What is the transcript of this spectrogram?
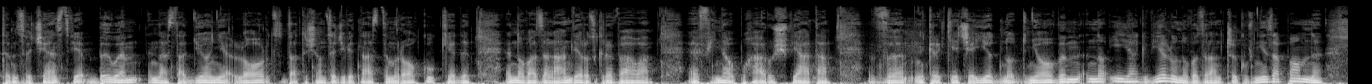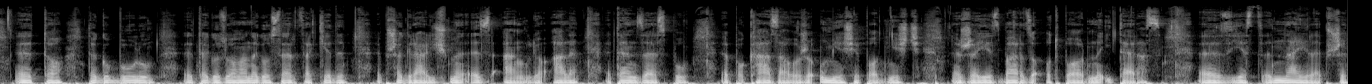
tym zwycięstwie. Byłem na stadionie Lords w 2019 roku, kiedy Nowa Zelandia rozgrywała finał Pucharu Świata w krykiecie jednodniowym. No i jak wielu Nowozelandczyków, nie zapomnę to tego bólu, tego złamanego serca, kiedy przegraliśmy z Anglią, ale ten zespół pokazał, że umie się podnieść, że jest bardzo odporny i teraz jest najlepszy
